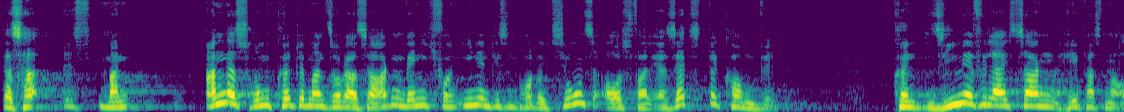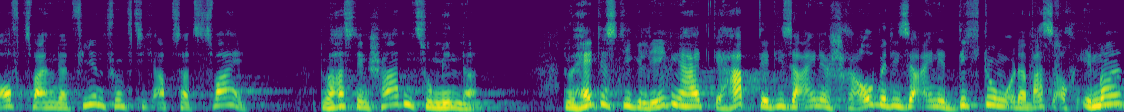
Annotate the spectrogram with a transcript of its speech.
Das man, andersrum könnte man sogar sagen, wenn ich von Ihnen diesen Produktionsausfall ersetzt bekommen will, Könnten Sie mir vielleicht sagen, hey, pass mal auf, 254 Absatz 2, du hast den Schaden zu mindern. Du hättest die Gelegenheit gehabt, dir diese eine Schraube, diese eine Dichtung oder was auch immer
